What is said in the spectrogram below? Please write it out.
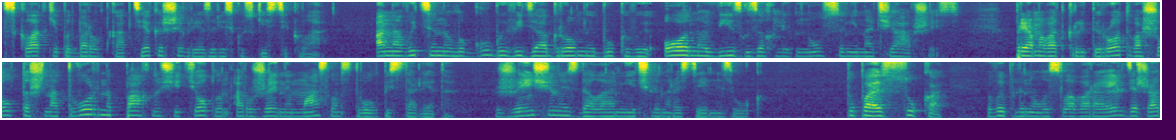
Схватив женщину за воротник через образовавшуюся дыру, Раэль с неженской силой подтащила ее к себе, в складке подбородка аптекарши врезались куски стекла. Она вытянула губы, видя огромные буквы «О», но визг захлебнулся, не начавшись. Прямо в открытый рот вошел тошнотворно пахнущий теплым оружейным маслом ствол пистолета. Женщина издала нечленораздельный звук. «Тупая сука!» — выплюнула слова Раэль, держа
